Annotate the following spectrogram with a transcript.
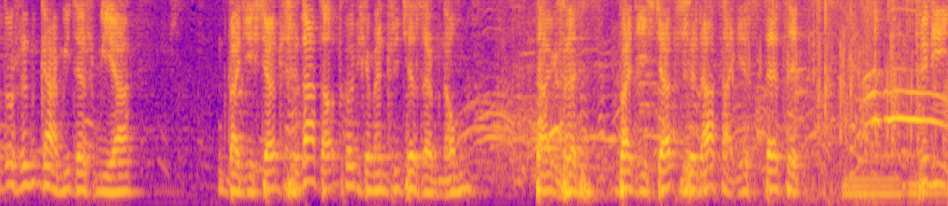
dożynkami też mija 23 lata, odkąd się męczycie ze mną. Także 23 lata niestety. Czyli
